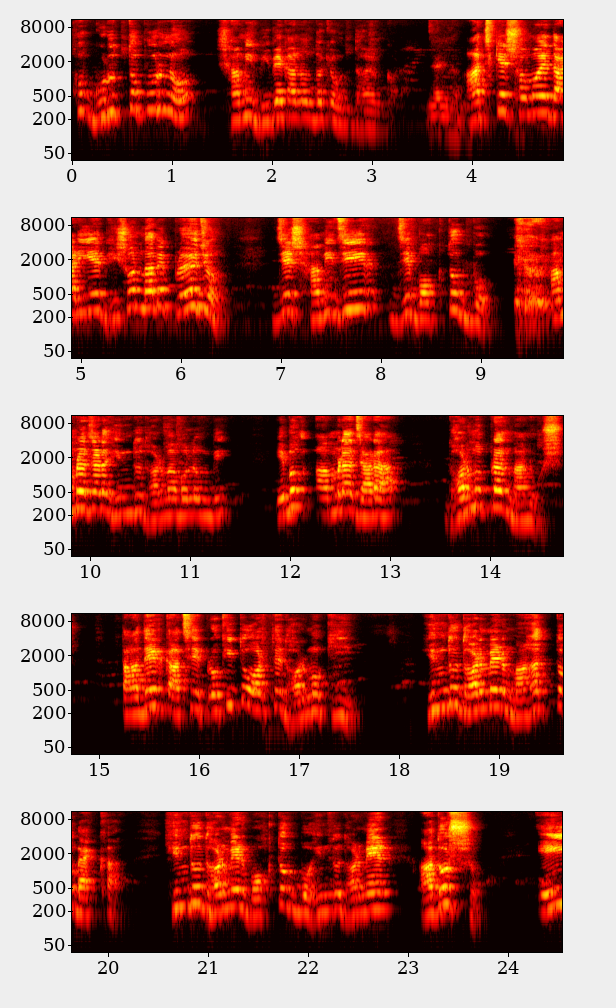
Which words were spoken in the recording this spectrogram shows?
খুব গুরুত্বপূর্ণ স্বামী বিবেকানন্দকে অধ্যয়ন করা। আজকের সময়ে দাঁড়িয়ে ভীষণভাবে প্রয়োজন যে স্বামীজির যে বক্তব্য আমরা যারা হিন্দু ধর্মাবলম্বী এবং আমরা যারা ধর্মপ্রাণ মানুষ তাদের কাছে প্রকৃত অর্থে ধর্ম কি? হিন্দু ধর্মের মাহাত্ম ব্যাখ্যা হিন্দু ধর্মের বক্তব্য, হিন্দু ধর্মের আদর্শ, এই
